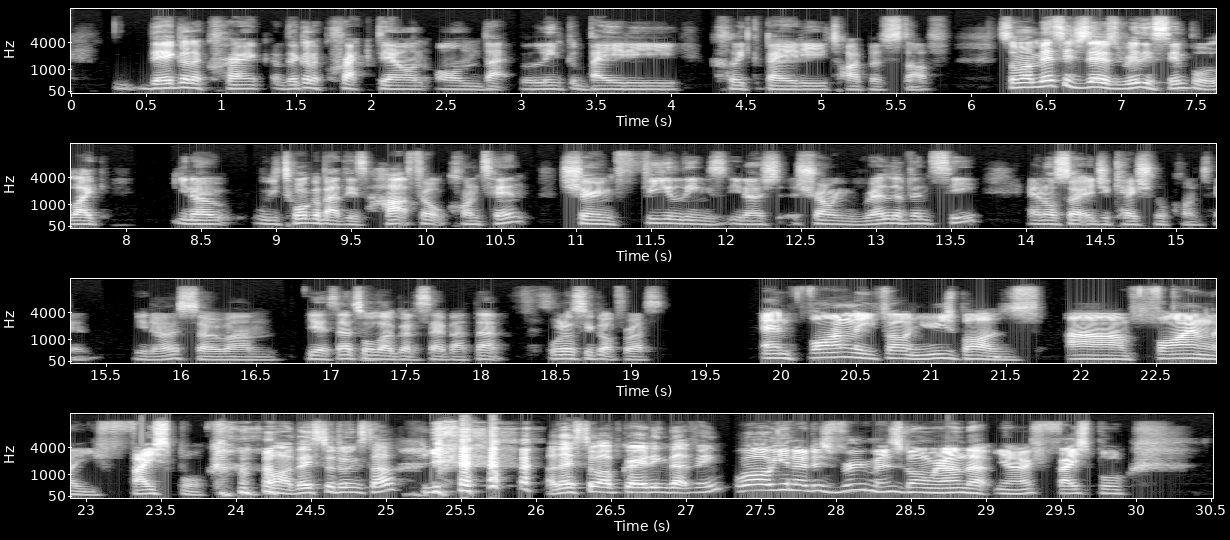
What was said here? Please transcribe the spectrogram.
they're gonna crank, they're gonna crack down on that link baity, clickbaity type of stuff. So my message there is really simple. Like, you know, we talk about this heartfelt content, sharing feelings, you know, sh- showing relevancy, and also educational content. You know, so um, yes, that's all I've got to say about that. What else you got for us? And finally, for our news buzz, um, finally, Facebook. oh, are they still doing stuff? yeah. Are they still upgrading that thing? Well, you know, there's rumors going around that, you know, Facebook,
